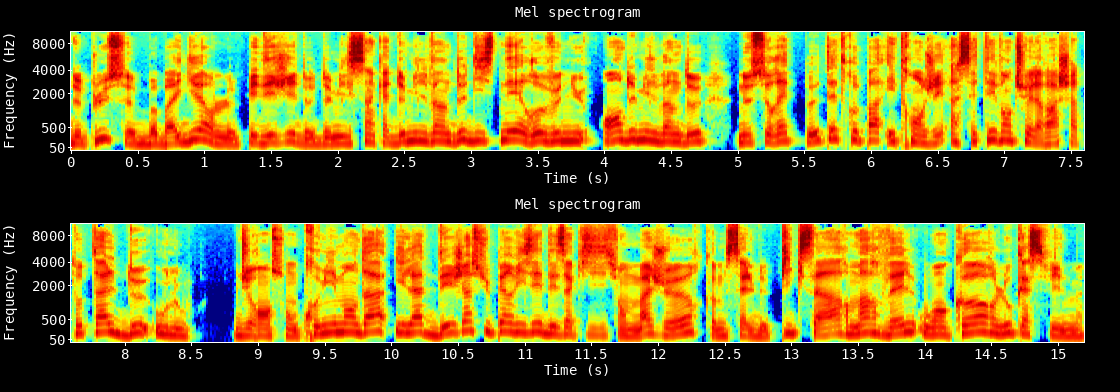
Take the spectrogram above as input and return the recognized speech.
De plus, Bob Iger, le PDG de 2005 à 2020 de Disney, revenu en 2022, ne serait peut-être pas étranger à cet éventuel rachat total de Hulu. Durant son premier mandat, il a déjà supervisé des acquisitions majeures comme celles de Pixar, Marvel ou encore Lucasfilm.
